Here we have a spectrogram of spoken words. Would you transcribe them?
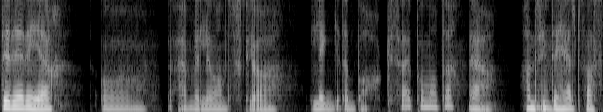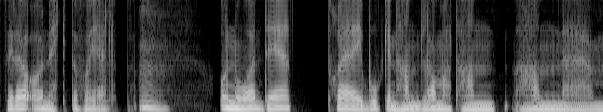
Det er det det gjør. Og det er veldig vanskelig å legge det bak seg, på en måte. Ja. Han sitter helt fast i det og nekter å få hjelp. Mm. Og noe av det tror jeg i boken handler om at han, han ehm,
